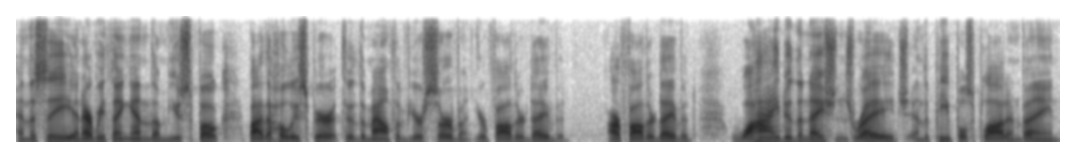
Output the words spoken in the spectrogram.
and the sea and everything in them. You spoke by the Holy Spirit through the mouth of your servant, your father David, our father David. Why do the nations rage and the peoples plot in vain?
